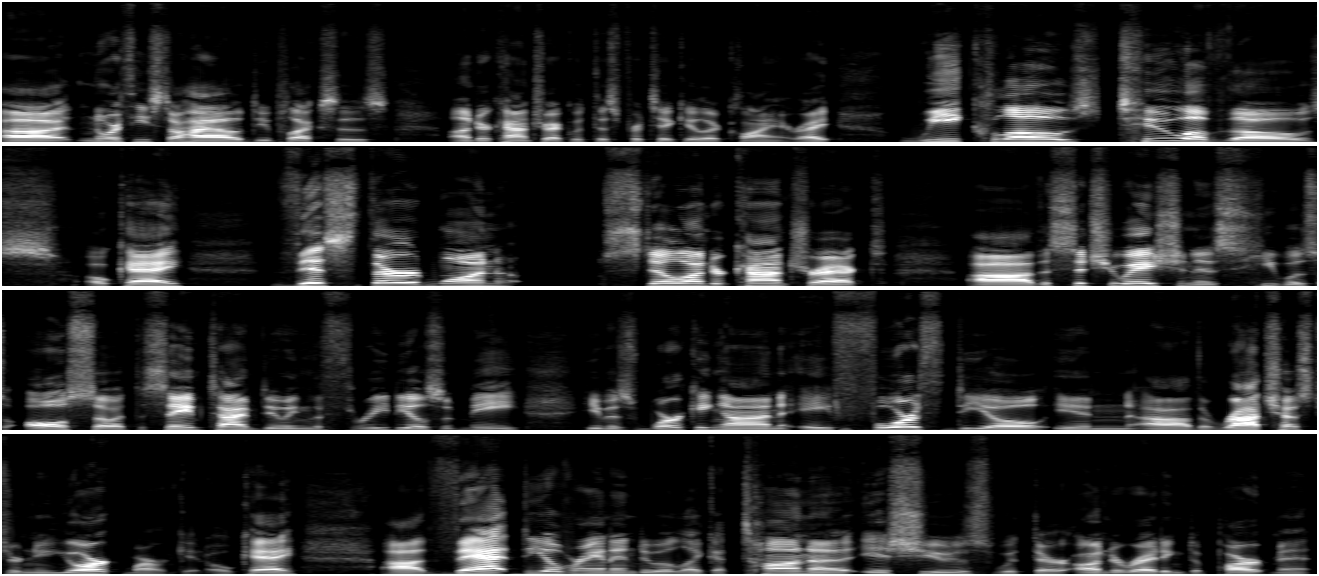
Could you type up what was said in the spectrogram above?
uh, Northeast Ohio duplexes under contract with this particular client, right? We closed two of those, okay? This third one, still under contract. Uh, the situation is he was also at the same time doing the three deals with me. He was working on a fourth deal in uh, the Rochester, New York market. Okay, uh, that deal ran into like a ton of issues with their underwriting department.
